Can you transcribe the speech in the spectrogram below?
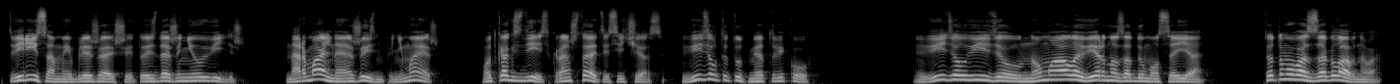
В Твери самые ближайшие, то есть даже не увидишь. Нормальная жизнь, понимаешь? Вот как здесь, в Кронштадте сейчас. Видел ты тут мертвяков?» «Видел, видел, но мало, верно задумался я. Кто там у вас за главного?»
